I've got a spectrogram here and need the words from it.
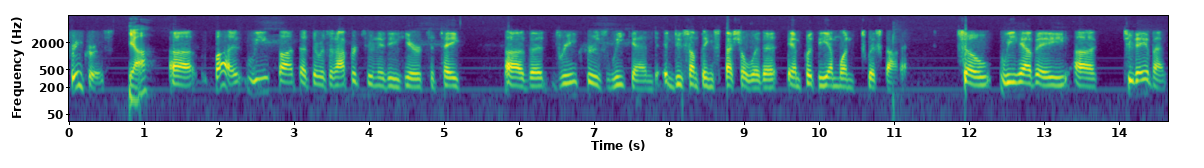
Dream Cruise. Yeah. Uh, but we thought that there was an opportunity here to take uh, the Dream Cruise weekend and do something special with it and put the M1 twist on it. So we have a uh, two day event.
